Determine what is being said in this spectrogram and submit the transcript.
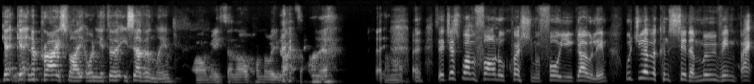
Get, getting a prize fighter when you're 37, Liam. oh, mate, I know. On the way back down there. I know. Uh, so just one final question before you go, Liam. Would you ever consider moving back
